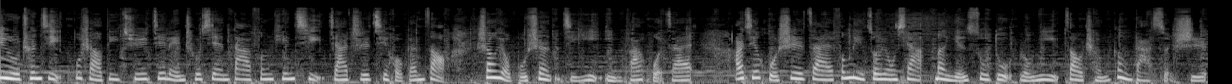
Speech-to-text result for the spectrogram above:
进入春季，不少地区接连出现大风天气，加之气候干燥，稍有不慎极易引发火灾。而且火势在风力作用下蔓延速度容易造成更大损失。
